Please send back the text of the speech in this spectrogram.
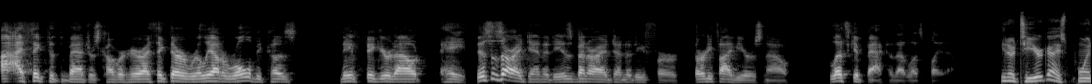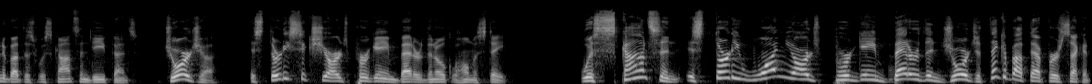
I, I think that the Badgers cover here. I think they're really on a roll because they've figured out, hey, this is our identity. It's been our identity for 35 years now. Let's get back to that. Let's play that. You know, to your guys' point about this Wisconsin defense, Georgia is 36 yards per game better than Oklahoma State. Wisconsin is 31 yards per game better than Georgia. Think about that for a second.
